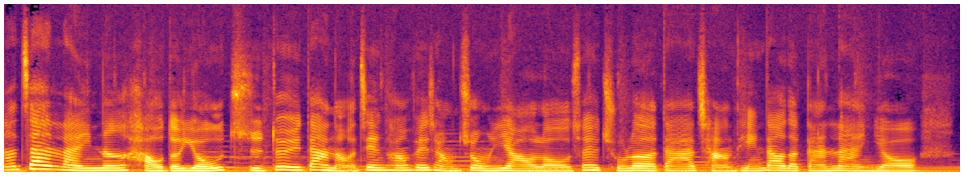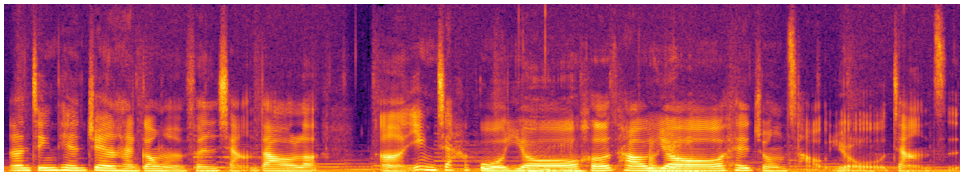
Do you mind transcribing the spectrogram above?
那再来呢，好的油脂对于大脑健康非常重要喽。所以除了大家常听到的橄榄油，那今天 Jane 还跟我们分享到了。呃，印加果油、核桃油、黑种草油这样子，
